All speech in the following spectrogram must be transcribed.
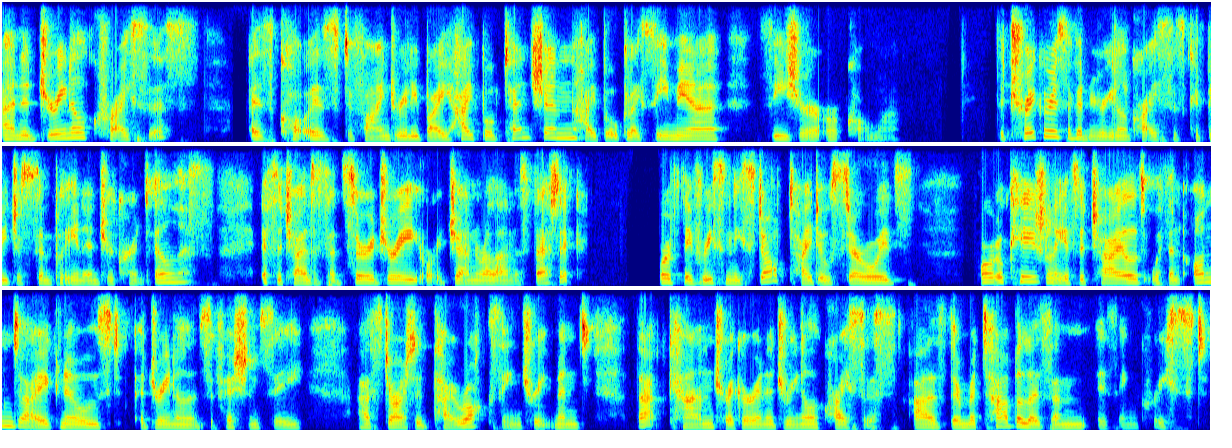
An adrenal crisis is, is defined really by hypotension, hypoglycemia, seizure, or coma. The triggers of an adrenal crisis could be just simply an intercurrent illness, if the child has had surgery or a general anesthetic, or if they've recently stopped high dose steroids, or occasionally if the child with an undiagnosed adrenal insufficiency has started thyroxine treatment, that can trigger an adrenal crisis as their metabolism is increased.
